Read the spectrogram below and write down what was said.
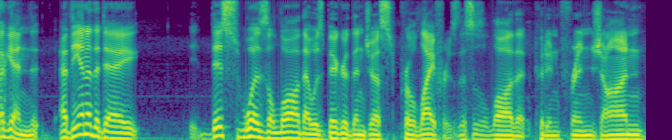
again, at the end of the day, this was a law that was bigger than just pro-lifers. This is a law that could infringe on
